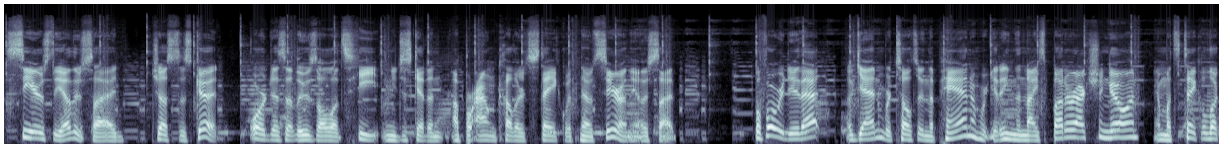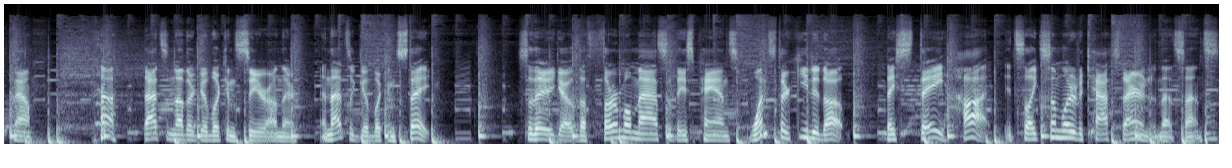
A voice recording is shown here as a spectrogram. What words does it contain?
sears the other side just as good. Or does it lose all its heat and you just get an, a brown colored steak with no sear on the other side? Before we do that, again, we're tilting the pan, we're getting the nice butter action going, and let's take a look now. that's another good looking sear on there, and that's a good looking steak. So there you go, the thermal mass of these pans, once they're heated up, they stay hot. It's like similar to cast iron in that sense.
